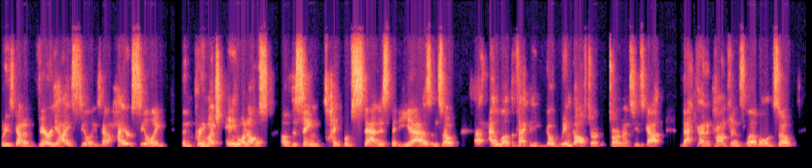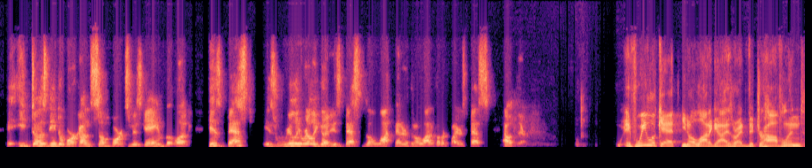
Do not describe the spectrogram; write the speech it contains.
but he's got a very high ceiling. He's got a higher ceiling than pretty much anyone else of the same type of status that he has. And so I, I love the fact that he can go win golf tour- tournaments. He's got that kind of confidence level. And so he does need to work on some parts of his game. But look, his best is really, really good. His best is a lot better than a lot of other players' best out there. If we look at, you know, a lot of guys, right? Viktor Hovland,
